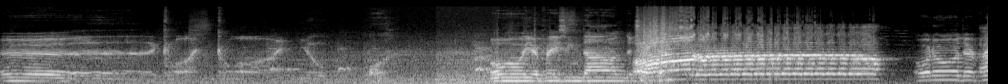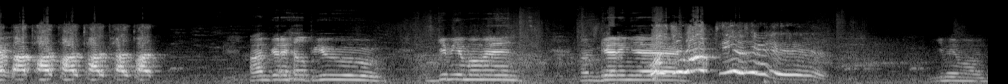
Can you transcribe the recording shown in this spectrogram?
Uh, come on, come on, yo. Oh, you're facing down the chopper. Oh no no no no no no no no no no no no! Oh no, they're. Help Pa- help help help help help help! I'm gonna help you. Just give me a moment. I'm getting there. What do you want here? Give me a moment.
